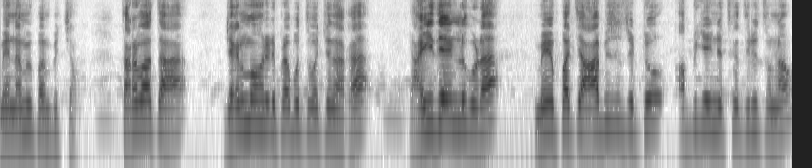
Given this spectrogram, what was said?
మేము నమ్మి పంపించాం. తర్వాత జగన్మోహన్ రెడ్డి ప్రభుత్వం వచ్చినాక ఐదేండ్లు కూడా మేము ప్రతి ఆఫీసు చుట్టూ అప్లికేషన్ ఎత్తుకొని తిరుగుతున్నాం.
